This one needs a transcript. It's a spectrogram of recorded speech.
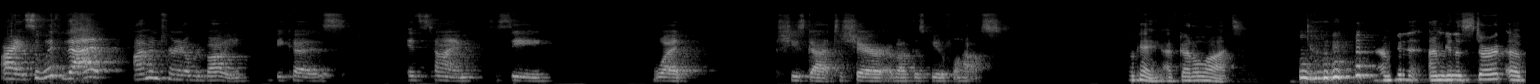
All right, so with that, I'm going to turn it over to Bobbi because it's time to see what she's got to share about this beautiful house. Okay, I've got a lot. I'm gonna I'm gonna start a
